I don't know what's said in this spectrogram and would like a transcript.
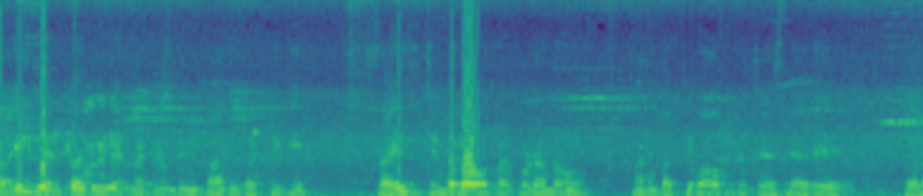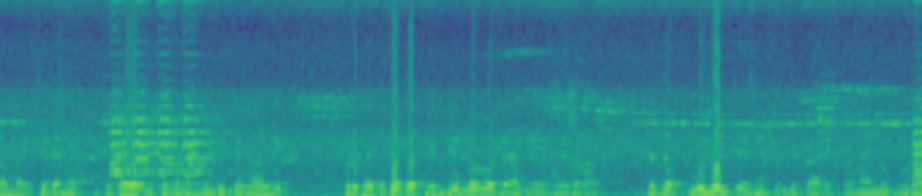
సైజు ఎంతది అన్నటువంటిది కాదు భక్తికి సైజు చిన్నగా ఉన్నా కూడాను మనం భక్తి భావంతో చేస్తే అదే చాలా మంచిది అన్నటువంటి భావంతో మనం ముందుకెళ్ళాలి. ఇప్పుడు పెద్ద పెద్ద పెళ్ళిళ్ళలో కానీ లేదా పెద్ద పూజలు చేసేటువంటి కార్యక్రమాల్లో కూడా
